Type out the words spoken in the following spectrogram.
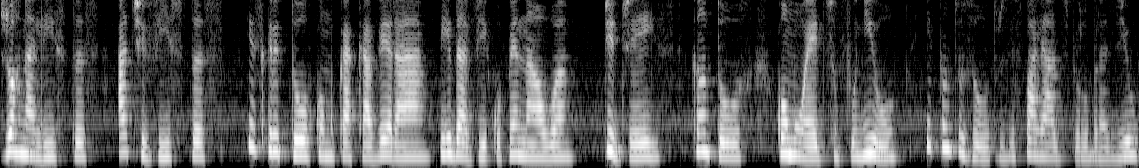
jornalistas, ativistas, escritor como Cacá Verá e Davi Copenaua, DJs, cantor como Edson Funiô e tantos outros espalhados pelo Brasil,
